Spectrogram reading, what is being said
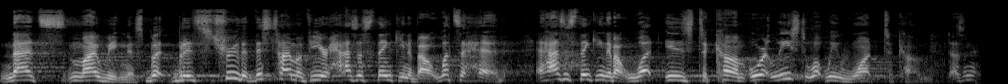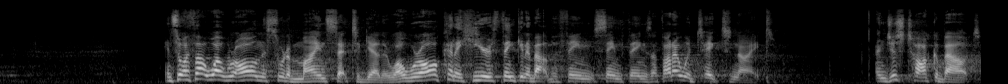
That's my weakness. But, but it's true that this time of year has us thinking about what's ahead. It has us thinking about what is to come, or at least what we want to come, doesn't it? And so I thought while we're all in this sort of mindset together, while we're all kind of here thinking about the same, same things, I thought I would take tonight and just talk about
